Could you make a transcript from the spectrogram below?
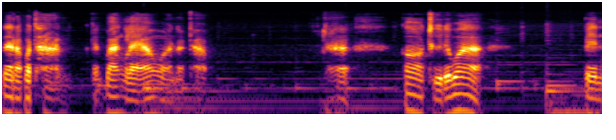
ได้รับประทานกันบ้างแล้วนะครับนะฮะก็ถือได้ว่าเป็น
